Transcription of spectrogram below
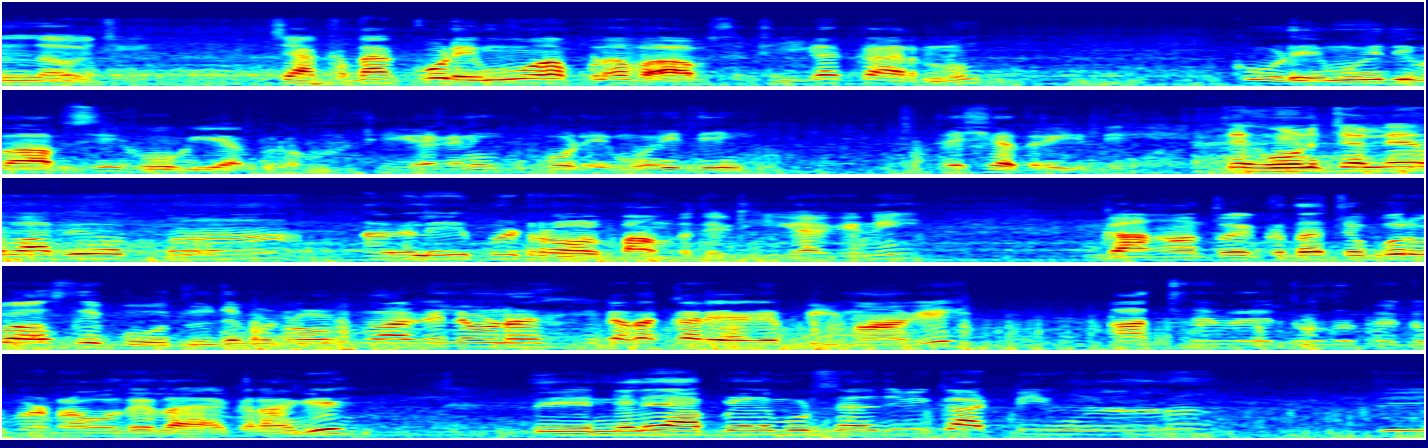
ਲਓ ਜੀ। ਚੱਕਦਾ ਘੋੜੇ ਮੂੰਹ ਆਪਣਾ ਵਾਪਸ, ਠੀਕ ਆ, ਘਰ ਨੂੰ। ਘੋੜੇ ਮੂੰਹ ਦੀ ਵਾਪਸੀ ਹੋ ਗਈ ਆ ਬ్రో ਠੀਕ ਆ ਕਿ ਨਹੀਂ? ਘੋੜੇ ਮੂੰਹ ਦੀ ਤੇ ਛਤਰੀ ਦੀ। ਤੇ ਹੁਣ ਚੱਲੇ ਆ ਬਾਬਿਓ ਆਪਾਂ ਅਗਲੇ ਪੈਟਰੋਲ ਪੰਪ ਤੇ, ਠੀਕ ਆ ਕਿ ਨਹੀਂ? ਗਾਹਾਂ ਤੋਂ ਇੱਕ ਤਾਂ ਚੁੱਬਰ ਵਾਸਤੇ ਬੋਤਲ 'ਚ ਪੈਟਰੋਲ ਪਾ ਕੇ ਲਿਆਉਣਾ ਇੱਕ ਤਾਂ ਘਰੇ ਆ ਕੇ ਪੀਵਾਂਗੇ। ਹੱਥ ਨੇ ਵੇਲੇ ਦੋ ਦੋ ਪਿੱਗ ਪੈਟਰੋਲ ਦੇ ਲਾਇਆ ਕਰਾਂਗੇ। ਤੇ ਨਾਲੇ ਆਪਣੇ ਵਾਲੇ ਮੋਟਰਸਾਈਕਲ 'ਚ ਵੀ ਘੱਟ ਹੀ ਹੋਣਾ, ਹਨਾ? ਤੇ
